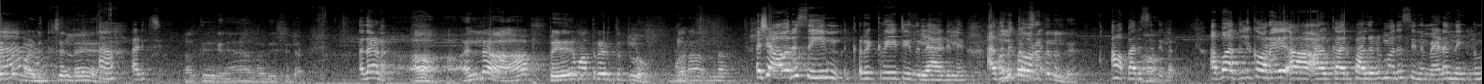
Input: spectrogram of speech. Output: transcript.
ഇത്ര പഠിച്ചല്ലേ? അടിച്ച് അത് ഞാൻ പ്രതീക്ഷിച്ചില്ല. അതാണ്. ആ അല്ല ആ പേര് മാത്രമേ എടുത്തിട്ടുള്ളൂ. വേറെ എന്താ? പക്ഷെ ആ ഒരു സീൻ റിക്രിയേറ്റ് ചെയ്തില്ല ആഡിൽ? അതിൽ അത് പരസ്യത്തിലല്ലേ? ആ പരസ്യത്തിൽ. അപ്പൊ അതിൽ കുറെ ആൾക്കാർ പലരും അത് സിനിമയുടെ എന്തെങ്കിലും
